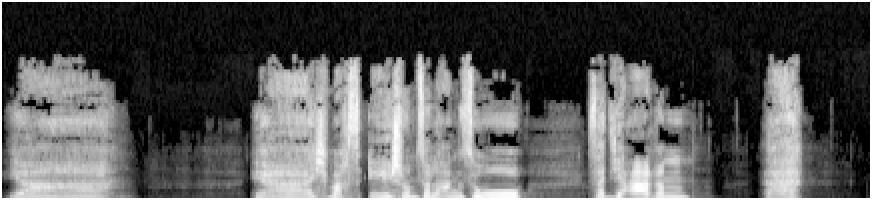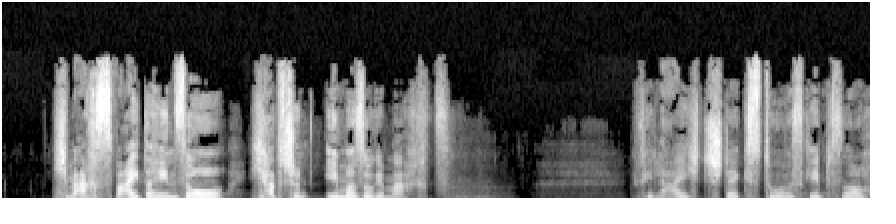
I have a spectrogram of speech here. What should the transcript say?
Ja, ja, ich mache es eh schon so lange so seit Jahren, ja, ich mache es weiterhin so, ich habe es schon immer so gemacht. Vielleicht steckst du, was gibt es noch?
